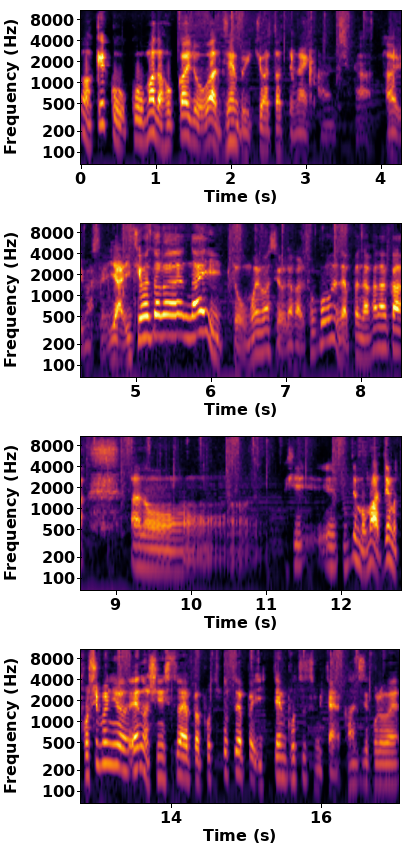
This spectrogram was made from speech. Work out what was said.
まあ、結構、こう、まだ北海道は全部行き渡ってない感じがありますね。いや、行き渡らないと思いますよ。だからそこまでやっぱりなかなか、あのー、でもまあ、でも都市部にへの進出はやっぱりポツポツやっぱり一店舗ずつみたいな感じでこれは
